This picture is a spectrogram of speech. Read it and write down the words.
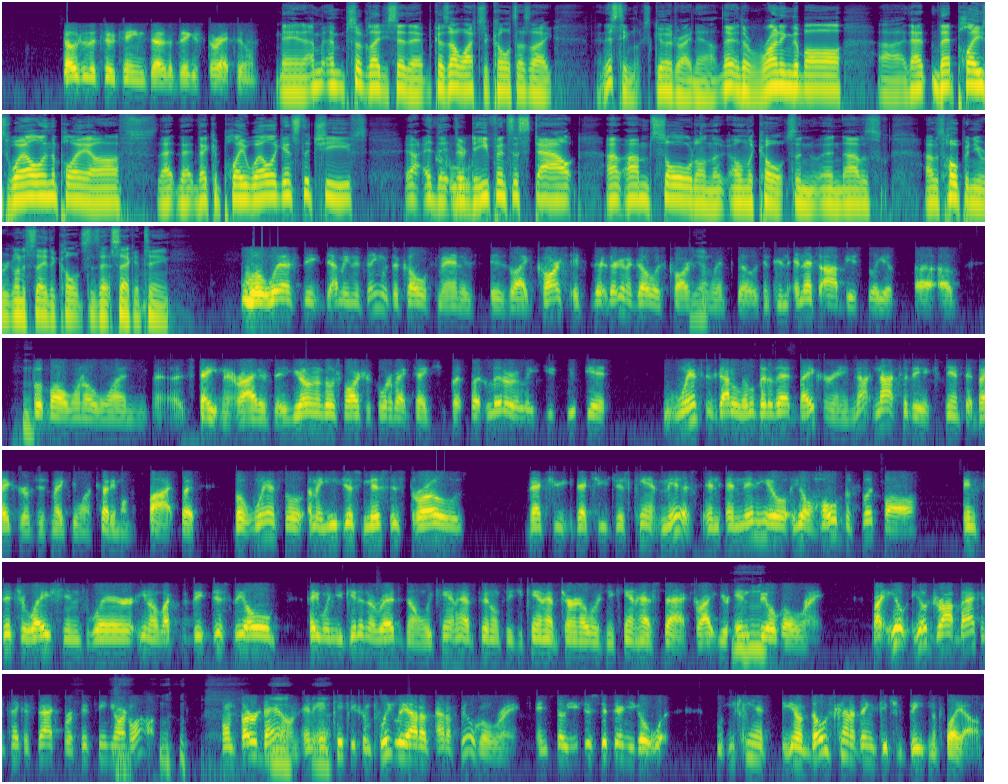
Those are the two teams that are the biggest threat to them. Man, I'm I'm so glad you said that because I watched the Colts. I was like, man, this team looks good right now. They're they're running the ball. Uh, that that plays well in the playoffs. That that that could play well against the Chiefs. Yeah, they, their defense is stout. I'm, I'm sold on the on the Colts, and, and I was I was hoping you were going to say the Colts is that second team. Well, Wes, the, I mean, the thing with the Colts, man, is is like Carson. It's, they're they're going to go as Carson Yep. Wentz goes, and, and and that's obviously a, a, a Hmm. football 101 uh, statement, right? Is you're only going to go as far as your quarterback takes you, but but literally, you, you get Wentz has got a little bit of that Baker in him, not not to the extent that Baker will just make you want to cut him on the spot, but but Wentz. I mean, he just misses throws that you that you just can't miss, and and then he'll he'll hold the football in situations where you know, like the, just the old, hey, when you get in the red zone, we can't have penalties, you can't have turnovers, and you can't have sacks, right? You're in Mhm. field goal range, right? He'll he'll drop back and take a sack for a 15 yard loss on third down Yeah, and, yeah. and kick you completely out of out of field goal range, and so you just sit there and you go, what? You can't, you know, those kind of things get you beat in the playoffs,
